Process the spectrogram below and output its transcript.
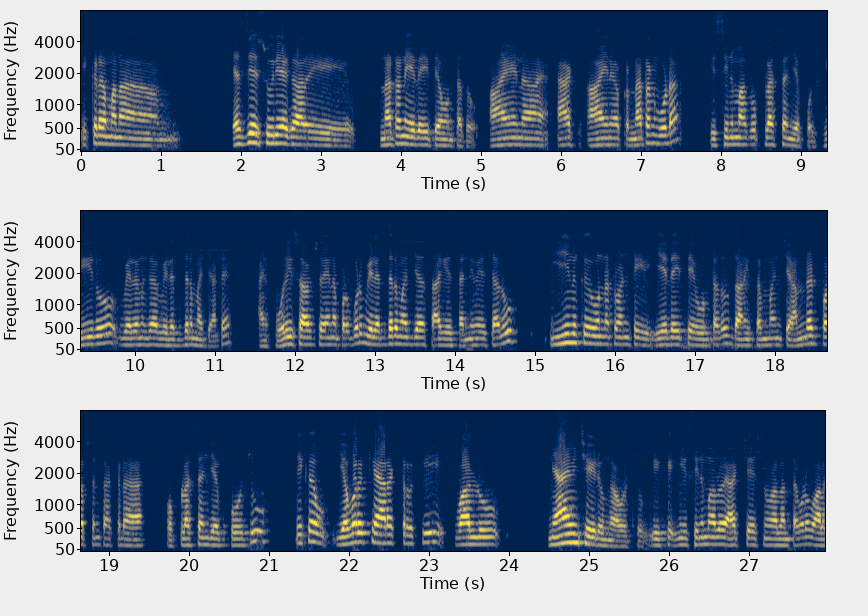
ఇక్కడ మన ఎస్జే సూర్య గారి నటన ఏదైతే ఉంటుందో ఆయన యాక్ట్ ఆయన యొక్క నటన కూడా ఈ సినిమాకు ప్లస్ అని చెప్పవచ్చు హీరో విలన్గా వీళ్ళిద్దరి మధ్య అంటే ఆయన పోలీస్ ఆఫీసర్ అయినప్పుడు కూడా వీళ్ళిద్దరి మధ్య సాగే సన్నివేశాలు ఈయనకి ఉన్నటువంటి ఏదైతే ఉంటుందో దానికి సంబంధించి హండ్రెడ్ పర్సెంట్ అక్కడ ఒక ప్లస్ అని చెప్పుకోవచ్చు. ఇక ఎవరి క్యారెక్టర్కి వాళ్ళు న్యాయం చేయడం కావచ్చు. ఈ ఈ సినిమాలో యాక్ట్ చేసిన వాళ్ళంతా కూడా వాళ్ళ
